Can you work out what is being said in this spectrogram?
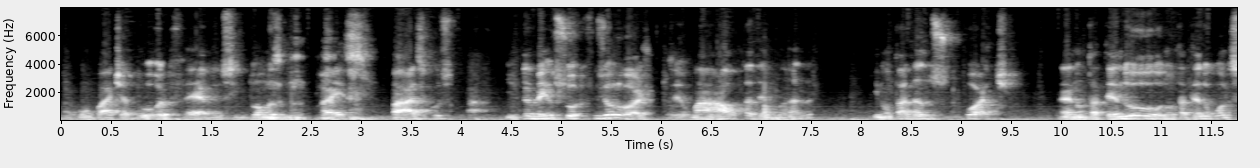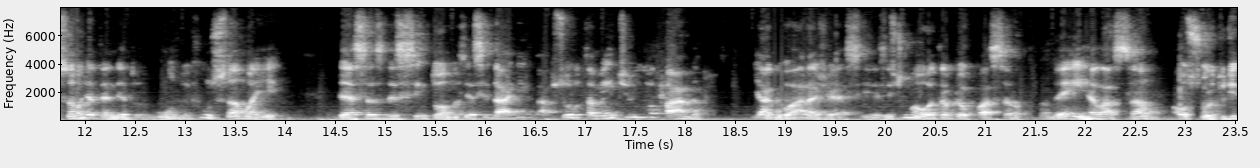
para combate à dor, febre, os sintomas mais básicos e também o soro fisiológico, quer dizer, uma alta demanda e não está dando suporte, né? não está tendo, não tá tendo condição de atender todo mundo em função aí dessas, desses sintomas. E a cidade absolutamente lotada. E agora, Jesse, existe uma outra preocupação também em relação ao surto de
